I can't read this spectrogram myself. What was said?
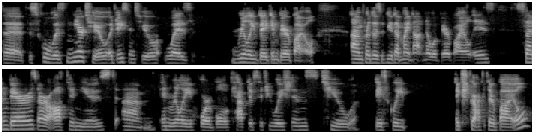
the, the school was near to, adjacent to, was really big in bear bile. Um, for those of you that might not know what bear bile is, sun bears are often used um, in really horrible captive situations to basically extract their bile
